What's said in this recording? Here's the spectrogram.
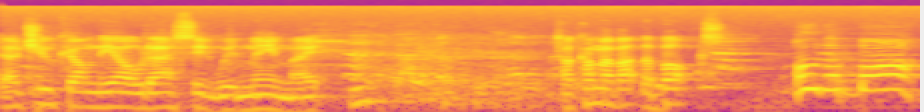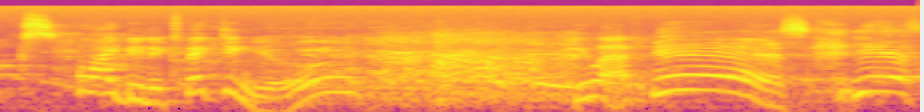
Don't you come the old acid with me, mate. I'll come about the box. Oh, the box. Oh, I've been expecting you. You have? Yes, yes,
